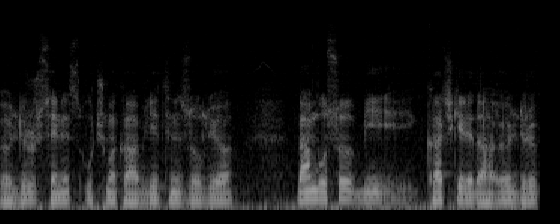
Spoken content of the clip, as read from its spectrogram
öldürürseniz uçma kabiliyetiniz oluyor. Ben boss'u birkaç kere daha öldürüp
